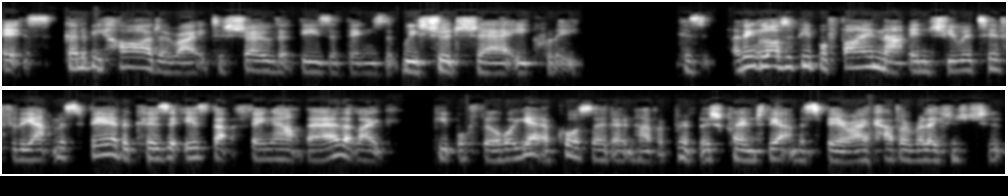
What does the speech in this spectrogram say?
it's going to be harder, right, to show that these are things that we should share equally. Because I think lots of people find that intuitive for the atmosphere because it is that thing out there that, like, people feel, well, yeah, of course, I don't have a privileged claim to the atmosphere. I have a relationship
